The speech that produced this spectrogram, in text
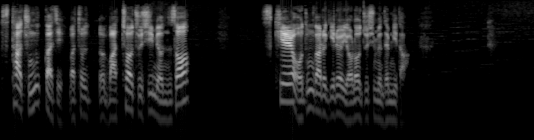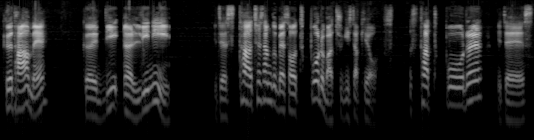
스타 중급까지 맞춰 어, 맞춰 주시면서 스킬 어둠 가르기를 열어 주시면 됩니다. 그 다음에 그 니, 에, 린이 이제 스타 최상급에서 특보를 맞추기 시작해요. 스- 스타 특보를 이제 스-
